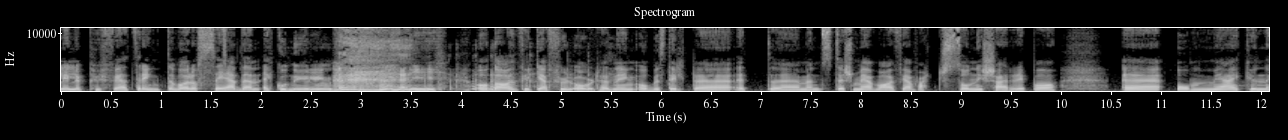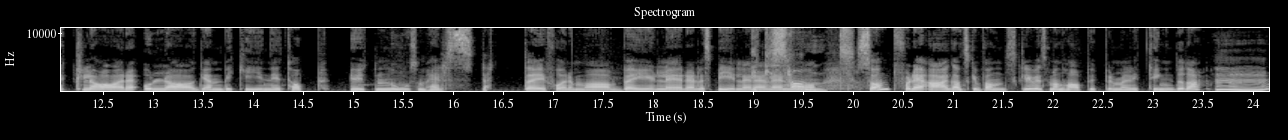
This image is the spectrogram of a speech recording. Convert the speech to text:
lille puffet jeg trengte, var å se den ekonylen. I, og da fikk jeg full overtenning og bestilte et eh, mønster som jeg var, for jeg har vært så nysgjerrig på eh, om jeg kunne klare å lage en bikinitopp uten noe som helst støtte i form av bøyler eller spiler Ikke eller noe sant? sånt. For det er ganske vanskelig hvis man har pupper med litt tyngde, da. Mm.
